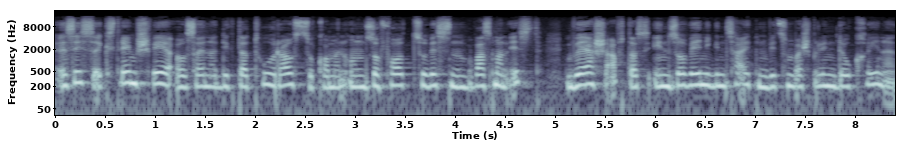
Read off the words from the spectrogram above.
Es ist extrem schwer, aus einer Diktatur rauszukommen und sofort zu wissen, was man ist. Wer schafft das in so wenigen Zeiten, wie zum Beispiel in der Ukraine?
